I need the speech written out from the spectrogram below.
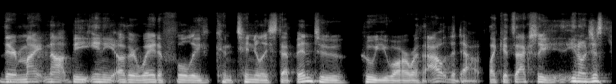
there might not be any other way to fully continually step into who you are without the doubt. Like it's actually, you know, just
